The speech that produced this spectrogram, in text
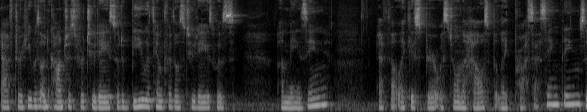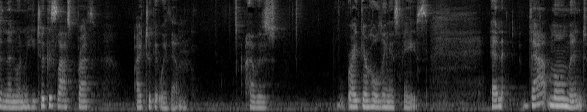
after he was unconscious for two days, so to be with him for those two days was amazing. I felt like his spirit was still in the house, but like processing things. And then when he took his last breath, I took it with him. I was right there holding his face. And that moment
